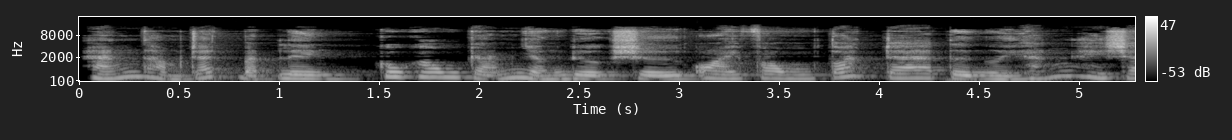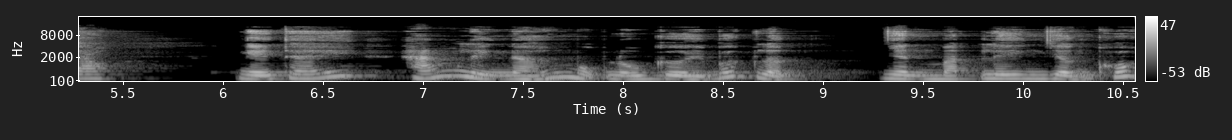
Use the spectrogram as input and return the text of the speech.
Hắn thầm trách Bạch Liên, cô không cảm nhận được sự oai phong toát ra từ người hắn hay sao? Nghĩ thế, hắn liền nở một nụ cười bất lực, nhìn Bạch Liên dần khuất.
